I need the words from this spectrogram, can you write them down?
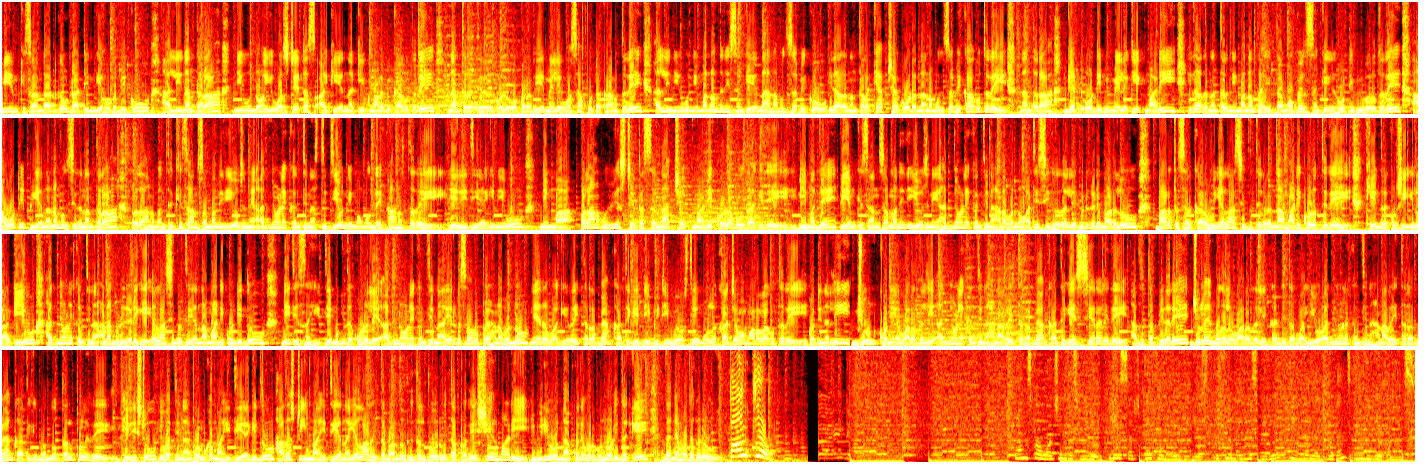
PM Kisan dot gov dot ಇನ್ಗೆ ಹೋಗಬೇಕು. ಅಲ್ಲಿ ನಂತರ ನೀವು ನೋ ಯುವರ್ ಸ್ಟೇಟಸ್ ಆಯ್ಕೆಯನ್ನು ಕ್ಲಿಕ್ ಮಾಡಬೇಕಾಗುತ್ತದೆ. ನಂತರ ತೆರೆದುಕೊಳ್ಳುವ ಪರದೆಯ ಮೇಲೆ ಹೊಸ ಪುಟ ಕಾಣುತ್ತದೆ. ಅಲ್ಲಿ ನೀವು ನಿಮ್ಮ ನೋಂದಣಿ ಸಂಖ್ಯೆಯನ್ನು ನಮೂದಿಸಬೇಕು. ಇದಾದ ನಂತರ ಕ್ಯಾಪ್ಚಾ ಕೋಡ್ ಅನ್ನು ನಮೂದಿಸಬೇಕಾಗುತ್ತದೆ. ನಂತರ ಗೆಟ್ ಒ ಟಿ ಪಿ ಮೇಲೆ ಕ್ಲಿಕ್ ಮಾಡಿ. ಇದಾದ ನಂತರ ನಿಮ್ಮ ನೋಂದಾಯಿತ ಮೊಬೈಲ್ ಸಂಖ್ಯೆಗೆ ಒ ಟಿ ಪಿ ಬರುತ್ತದೆ. ಆ ಒ ಟಿ ಪಿಯನ್ನು ನಮೂದಿಸಿದ ನಂತರ ಪ್ರಧಾನಮಂತ್ರಿ ಕಿಸಾನ್ ಸಮ್ಮಾನ್ ನಿಧಿ ಯೋಜನೆ ಹದಿನೇಳನೇ ಕಂತಿನ ಸ್ಥಿತಿಯು ನಿಮ್ಮ ಮುಂದೆ ಕಾಣುತ್ತದೆ. ಈ ರೀತಿಯಾಗಿ ನೀವು ನಿಮ್ಮ ಫಲಾನುಭವಿಯ ಸ್ಟೇಟಸ್ ಅನ್ನ ಚೆಕ್ ಮಾಡಿ ಕೊಳ್ಳಬಹುದಾಗಿದೆ. ಈ ಮಧ್ಯೆ ಪಿಎಂ ಕಿಸಾನ್ ಸಮ್ಮಾನ್ ನಿಧಿ ಯೋಜನೆಯ ಹದಿನೇಳನೇ ಕಂತಿನ ಹಣವನ್ನು ಅತಿ ಶೀಘ್ರದಲ್ಲೇ ಬಿಡುಗಡೆ ಮಾಡಲು ಭಾರತ ಸರ್ಕಾರವು ಎಲ್ಲಾ ಸಿದ್ಧತೆಗಳನ್ನ ಮಾಡಿಕೊಳ್ಳುತ್ತಿದೆ. ಕೇಂದ್ರ ಕೃಷಿ ಇಲಾಖೆಯು ಹದಿನೇಳನೇ ಕಂತಿನ ಹಣ ಬಿಡುಗಡೆಗೆ ಎಲ್ಲಾ ಸಿದ್ಧತೆಯನ್ನ ಮಾಡಿಕೊಂಡಿದ್ದು, ನೀತಿ ಸಂಹಿತೆ ಮುಗಿದ ಕೂಡಲೇ ಹದಿನೇಳನೇ ಕಂತಿನ ಎರಡು ಸಾವಿರ ರೂಪಾಯಿ ಹಣವನ್ನು ನೇರವಾಗಿ ರೈತರ ಬ್ಯಾಂಕ್ ಖಾತೆಗೆ ಡಿಬಿಟಿ ವ್ಯವಸ್ಥೆಯ ಮೂಲಕ ಜಮಾ ಮಾಡಲಾಗುತ್ತದೆ. ಒಟ್ಟಿನಲ್ಲಿ ಜೂನ್ ಕೊನೆಯ ವಾರದಲ್ಲಿ ಹದಿನೇಳನೇ ಕಂತಿನ ಹಣ ರೈತರ ಬ್ಯಾಂಕ್ ಖಾತೆಗೆ ಸೇರಲಿದೆ ಅದು ತಪ್ಪಿದರೆ ಜುಲೈ ಮೊದಲ ವಾರದಲ್ಲಿ ಖಂಡಿತವಾಗಿಯೂ ಹದಿನೇಳನೇ ಕಂತಿನ ಹಣ ರೈತರ ಬ್ಯಾಂಕ್ ಖಾತೆಗೆ ಬಂದು ತಲುಪಲಿದೆ ಇದಿಷ್ಟು ಇವತ್ತಿನ ಪ್ರಮುಖ ಮಾಹಿತಿಯಾಗಿದ್ದು ಆದಷ್ಟು ಈ ಮಾಹಿತಿಯನ್ನ ಎಲ್ಲಾ ರೈತ ಬಾಂಧವರಿಗೆ ತಲುಪುವವರೆಗೂ ತಪ್ಪದೇ ಶೇರ್ ಮಾಡಿ ಈ ವಿಡಿಯೋವನ್ನ ಕೊನೆವರೆಗೂ ನೋಡಿದ್ದಕ್ಕೆ ಧನ್ಯವಾದಗಳು Thank you. Thanks for watching this video. Please subscribe for more videos. If you like this video, click the like buttons and give your comments.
